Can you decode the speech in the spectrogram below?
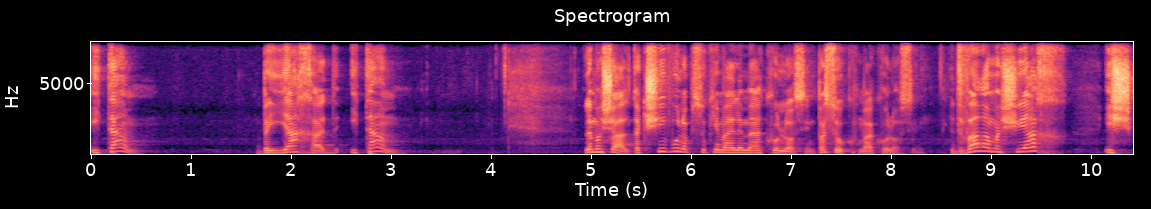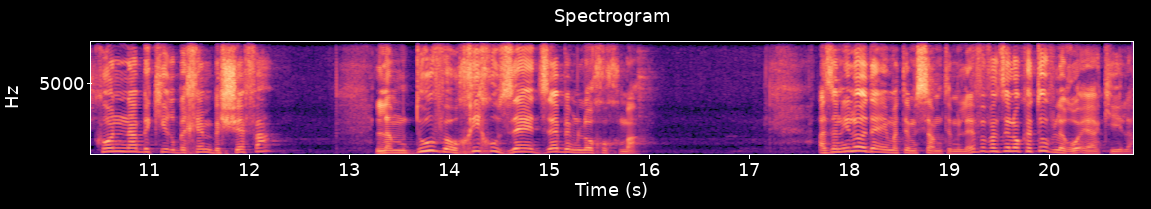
איתם. ביחד איתם. למשל, תקשיבו לפסוקים האלה מהקולוסים, פסוק מהקולוסים. דבר המשיח ישכון נא בקרבכם בשפע, למדו והוכיחו זה את זה במלוא חוכמה. אז אני לא יודע אם אתם שמתם לב, אבל זה לא כתוב לרועי הקהילה.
